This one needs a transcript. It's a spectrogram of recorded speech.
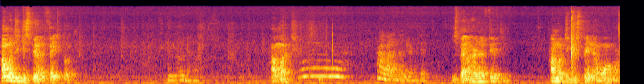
How much did you spend on Facebook? Zero dollars. How much? Mm, Probably about 150. You spent 150 How much did you spend at Walmart?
